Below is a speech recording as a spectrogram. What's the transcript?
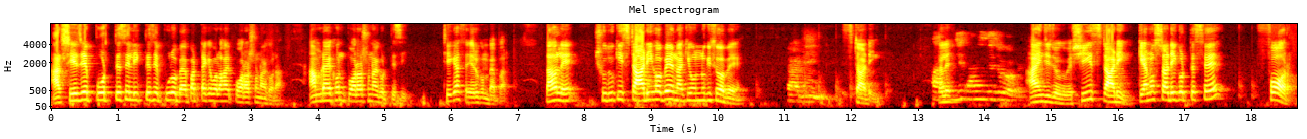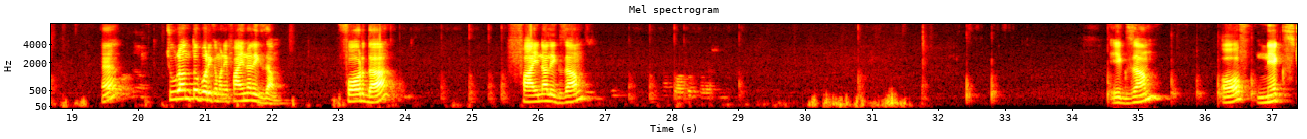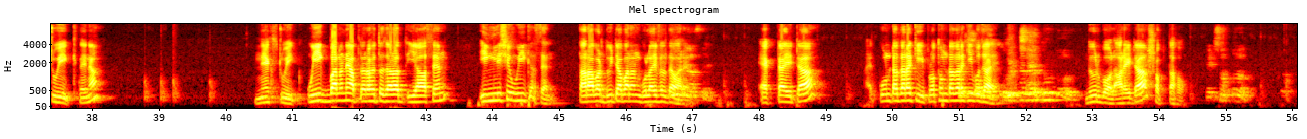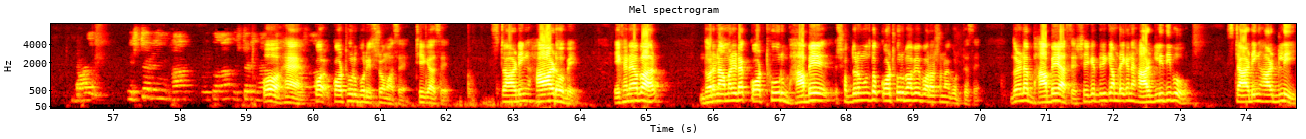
আর সে যে পড়তেছে লিখতেছে পুরো ব্যাপারটাকে বলা হয় পড়াশোনা করা। আমরা এখন পড়াশোনা করতেছি। ঠিক আছে? এরকম ব্যাপার। তাহলে শুধু কি স্টাডি হবে নাকি অন্য কিছু হবে? স্টাডিং তাহলে আইনজি যোগ হবে। শি স্টাডিং কেন স্টাডি করতেছে? ফর হ্যাঁ? চূড়ান্ত পরীক্ষা মানে final exam for the final exam exam of next week তাই না? নেক্সট উইক উইক বানানে আপনারা হয়তো যারা ইয়া আছেন ইংলিশে উইক আছেন তারা আবার দুইটা বানান গুলাই ফেলতে পারেন। একটা এটা কোনটা দ্বারা কি? প্রথমটা দ্বারা কি বোঝায়? দুর্বল। আর এটা সপ্তাহ। এক সপ্তাহ। স্টাডিং হার্ড হইতো না? স্টাডিং ও হ্যাঁ ক- কঠোর পরিশ্রম আছে ঠিক আছে। স্টার্টিং হার্ড হবে। এখানে আবার ধরেন আমার এটা কঠোর ভাবে শব্দটা মূলত কঠোর ভাবে পড়াশোনা করতেছে। ধরেন এটা ভাবে আছে, সেক্ষেত্রে কি আমরা এখানে হার্ডলি দিব? স্টার্টিং হার্ডলি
